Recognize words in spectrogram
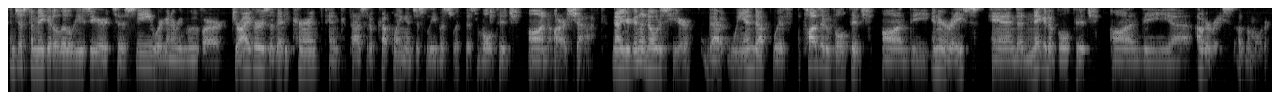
And just to make it a little easier to see, we're going to remove our drivers of eddy current and capacitive coupling and just leave us with this voltage on our shaft. Now you're going to notice here that we end up with a positive voltage on the inner race and a negative voltage on the uh, outer race of the motor.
